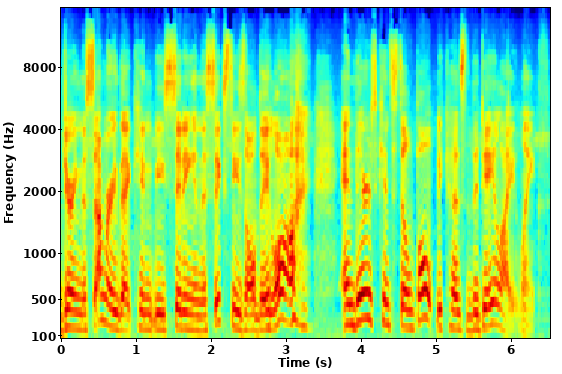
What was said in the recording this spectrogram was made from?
during the summer that can be sitting in the 60s all day long and theirs can still bolt because of the daylight length.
